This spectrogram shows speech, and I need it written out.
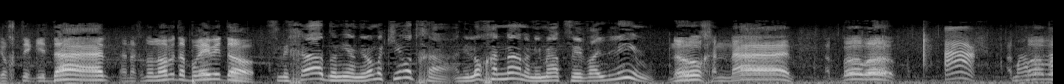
יוכתי גידן, אנחנו לא מדברים איתו. סליחה, אדוני, אני לא מכיר אותך. אני לא חנן, אני מעצב העילים. נו, חנן! הבובו! אה! הבובו!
